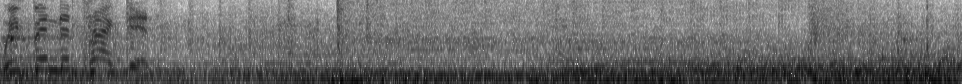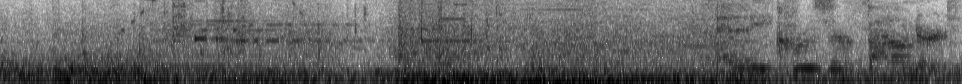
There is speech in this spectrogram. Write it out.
We've been detected. Enemy cruiser foundered.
